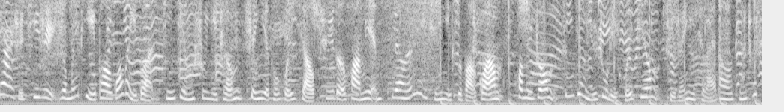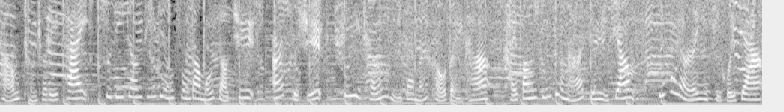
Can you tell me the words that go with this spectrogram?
月二十七日，有媒体曝光了一段金靖、舒一成深夜偷回小区的画面，两人恋情疑似曝光。画面中，金靖与助理回京，几人一起来到停车场乘车离开，司机将金靖送到某小区，而此时舒成已在门口等他，还帮金靖拿行李箱。随后两人一起回家。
